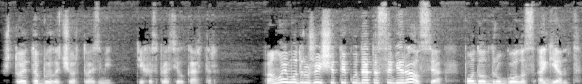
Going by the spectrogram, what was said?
Что это было, черт возьми, тихо спросил Картер. По-моему, дружище, ты куда-то собирался, подал вдруг голос агент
